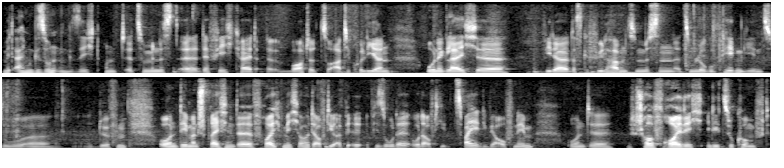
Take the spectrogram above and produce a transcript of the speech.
mit einem gesunden Gesicht und äh, zumindest äh, der Fähigkeit, äh, Worte zu artikulieren, ohne gleich äh, wieder das Gefühl haben zu müssen, äh, zum Logopäden gehen zu äh, dürfen. Und dementsprechend freue ich mich heute auf die Episode oder auf die zwei, die wir aufnehmen. Und schaue freudig in die Zukunft.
